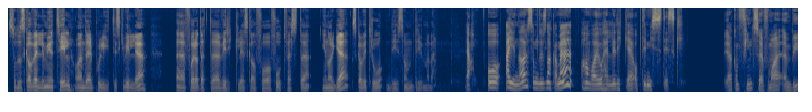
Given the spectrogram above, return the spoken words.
Så det skal veldig mye til, og en del politisk vilje, eh, for at dette virkelig skal få fotfeste i Norge, skal vi tro de som driver med det. Ja, og Einar, som du snakka med, han var jo heller ikke optimistisk. Jeg kan fint se for meg en by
